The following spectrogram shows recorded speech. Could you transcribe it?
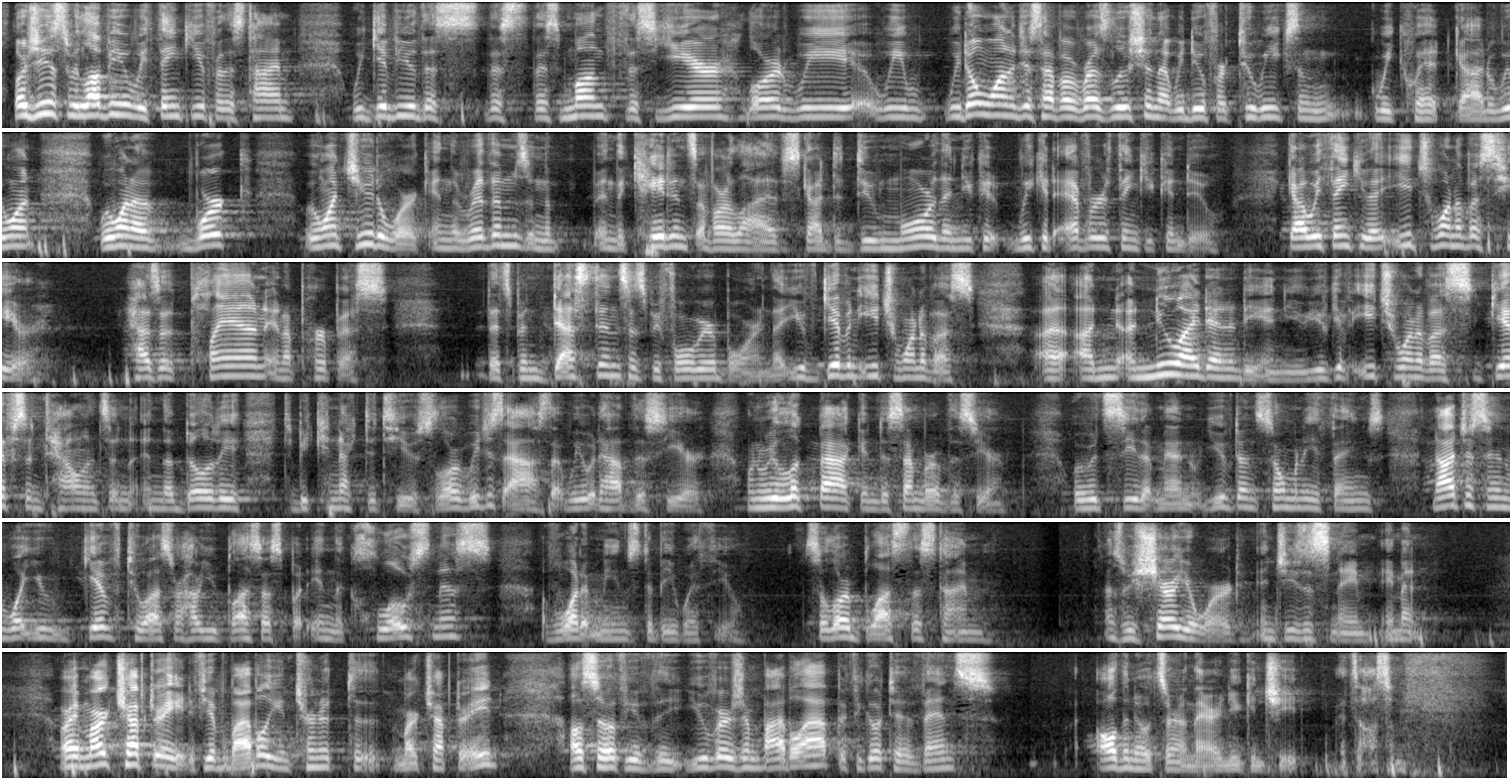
Lord Jesus, we love you. We thank you for this time. We give you this, this, this month, this year. Lord, we, we, we don't want to just have a resolution that we do for two weeks and we quit, God. We want, we want to work. We want you to work in the rhythms and the, in the cadence of our lives, God, to do more than you could, we could ever think you can do. God, we thank you that each one of us here has a plan and a purpose that's been destined since before we were born, that you've given each one of us a, a, a new identity in you. You've given each one of us gifts and talents and, and, the ability to be connected to you. So, Lord, we just ask that we would have this year, when we look back in December of this year, we would see that, man, you've done so many things, not just in what you give to us or how you bless us, but in the closeness of what it means to be with you. So, Lord, bless this time as we share your word. In Jesus' name, amen. All right, Mark chapter 8. If you have a Bible, you can turn it to Mark chapter 8. Also, if you have the YouVersion Bible app, if you go to events, all the notes are in there and you can cheat. It's awesome.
